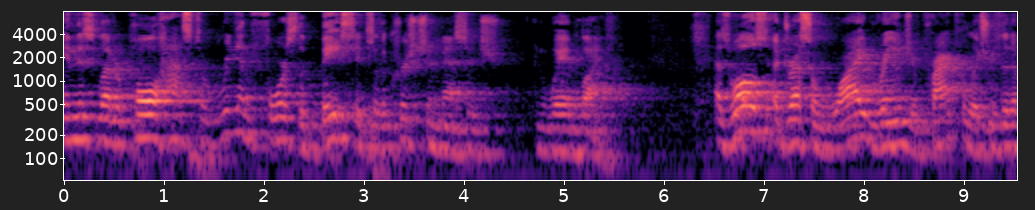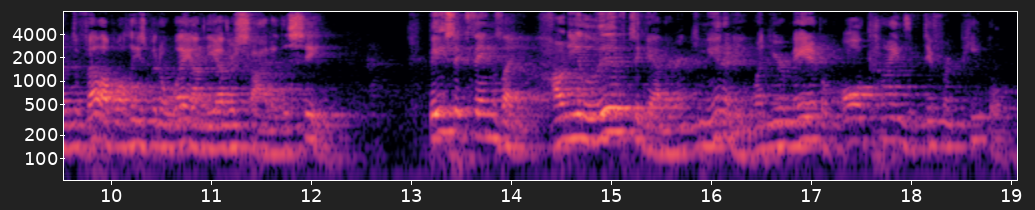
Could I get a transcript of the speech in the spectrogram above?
In this letter, Paul has to reinforce the basics of the Christian message and way of life, as well as address a wide range of practical issues that have developed while he's been away on the other side of the sea. Basic things like how do you live together in community when you're made up of all kinds of different people?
